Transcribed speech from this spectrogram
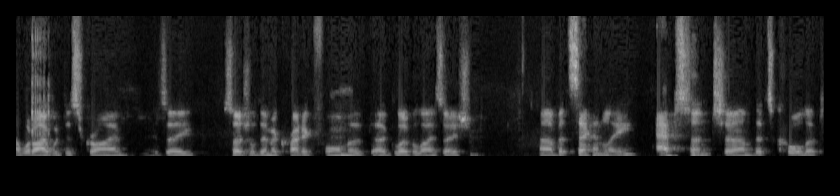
uh, what I would describe as a social democratic form of uh, globalization. Uh, but secondly, absent, um, let's call it,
